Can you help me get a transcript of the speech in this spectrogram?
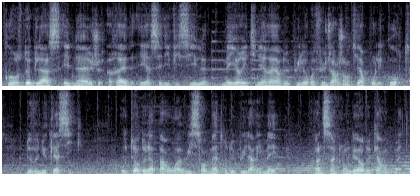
course de glace et neige raide et assez difficile, meilleur itinéraire depuis le refuge d'Argentière pour les courtes, devenu classique. Hauteur de la paroi 800 mètres depuis l'Arimée, 25 longueurs de 40 mètres.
